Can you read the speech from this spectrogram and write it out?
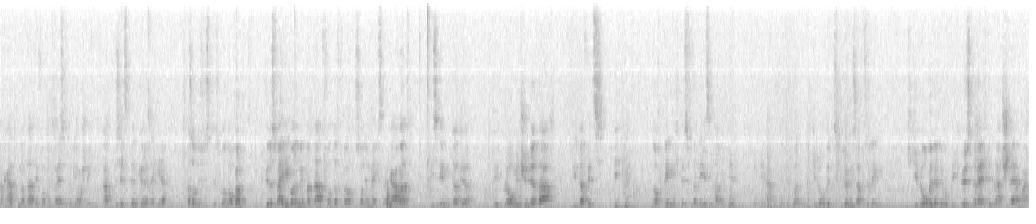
vakanten Mandate von Herrn Weiß und Herrn Jauschleck nicht nachbesetzt werden können. Daher, also das, ist, das war nachher, für das frei gewordene Mandat von der Frau Sonne Meixner-Gabert ist eben der Herr Diplom-Ingenieur da und ich darf jetzt bitten, nachdem ich das verlesen habe, den mit den Worten, ich gelobe, das Gelöbnis abzulegen. Ich gelobe der Republik Österreich, dem Land Steiermark,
